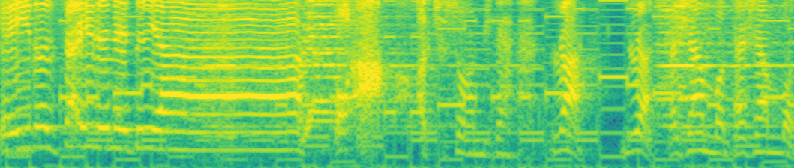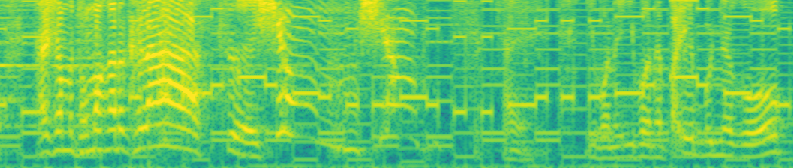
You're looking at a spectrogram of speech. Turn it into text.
야 이런 사이렌 애들야. 어, 아, 아 죄송합니다. 누나 누나 다시 한번 다시 한번. 다시 한번 도망가는 클라스. 슝슝. 자, 이번에 이번에 빨리 문 열고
